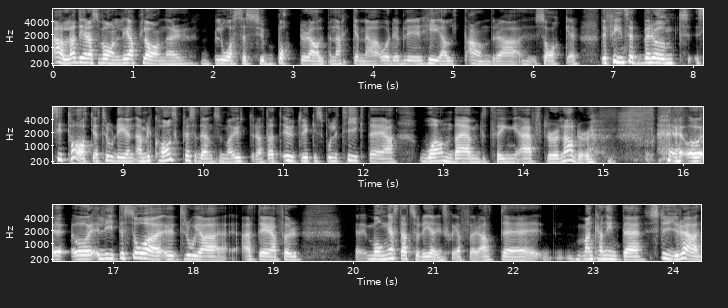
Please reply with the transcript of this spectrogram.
Alla deras vanliga planer blåses ju bort ur almanackorna och det blir helt andra saker. Det finns ett berömt citat, jag tror det är en amerikansk president som har yttrat att utrikespolitik det är one damned thing after another. och, och lite så eh, tror jag att det är för Eh, många stats och regeringschefer att eh, man kan inte styra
